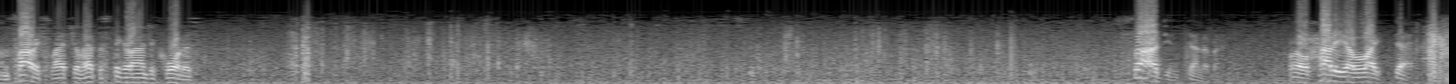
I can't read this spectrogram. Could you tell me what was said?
I'm sorry, Slat. You'll have to stick around your quarters. Sergeant Donovan. Well, how do you like that?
